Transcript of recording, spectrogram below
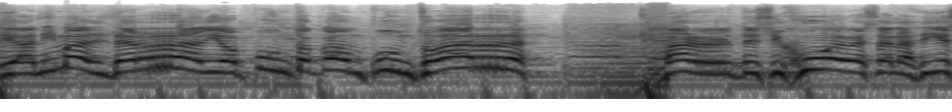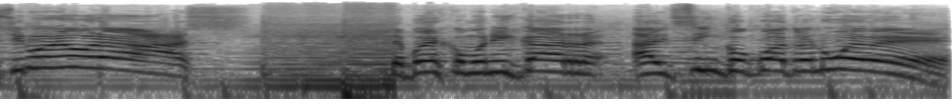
de animalderadio.com.ar martes y jueves a las 19 horas. Te puedes comunicar al 549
